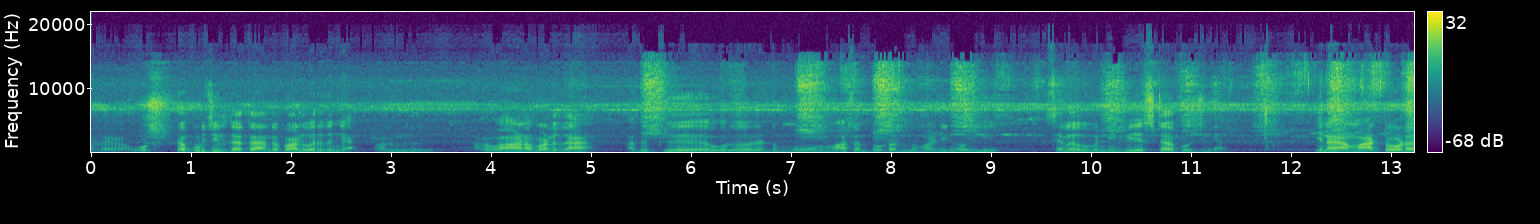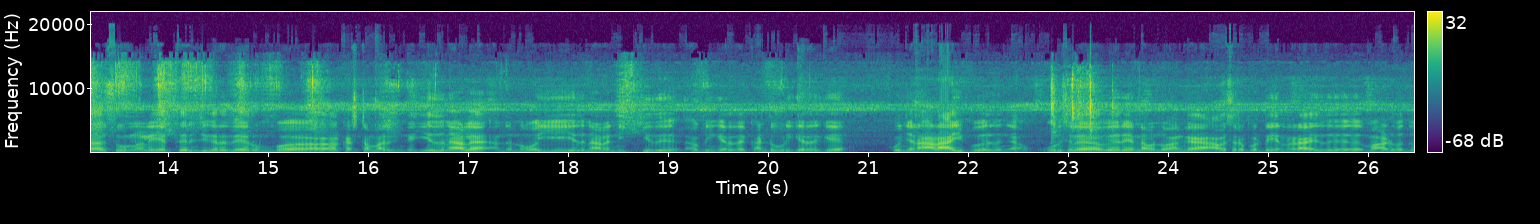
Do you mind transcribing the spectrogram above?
அந்த ஒட்டை பிடிச்சி இழுத்தா தான் அந்த பால் வருதுங்க. பால் அளவான பால் தான். அதுக்கு ஒரு ரெண்டு மூணு மாதம் தொடர்ந்து மடி நோய் செலவு பண்ணி வேஸ்ட்டாக போச்சுங்க. ஏன்னா மாட்டோட சூழ்நிலையை தெரிஞ்சுக்கிறதே ரொம்ப கஷ்டமாக இருக்குங்க. எதனால் அந்த நோய் எதனால் நிற்கிது அப்படிங்கிறத கண்டுபிடிக்கிறதுக்கு கொஞ்சம் நாள் ஆகி போயிருதுங்க. ஒரு சில பேர் என்ன பண்ணுவாங்க அவசரப்பட்டு என்னடா இது மாடு வந்து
